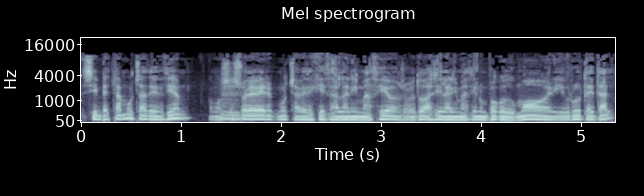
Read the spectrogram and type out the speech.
sin prestar mucha atención, como se Mm. suele ver muchas veces quizás la animación, sobre todo así la animación un poco de humor y bruta y tal,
